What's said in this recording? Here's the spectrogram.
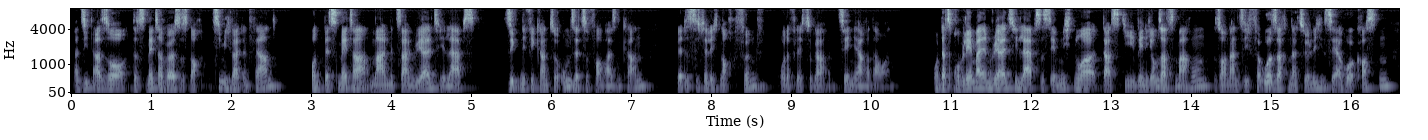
Man sieht also, das Metaverse ist noch ziemlich weit entfernt und bis Meta mal mit seinen Reality Labs signifikante Umsätze vorweisen kann, wird es sicherlich noch fünf oder vielleicht sogar zehn Jahre dauern. Und das Problem bei den Reality Labs ist eben nicht nur, dass die wenig Umsatz machen, sondern sie verursachen natürlich sehr hohe Kosten,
